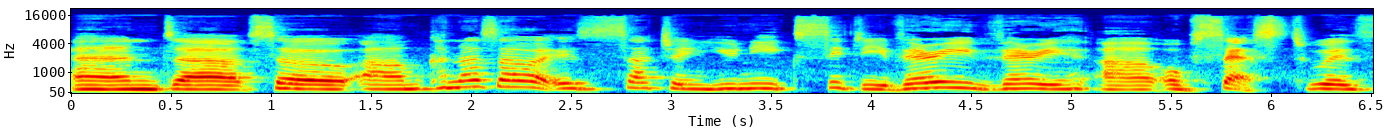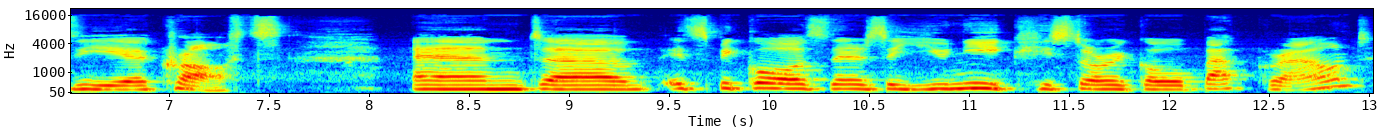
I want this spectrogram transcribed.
And uh, so um, Kanazawa is such a unique city, very, very uh, obsessed with the uh, crafts. And uh, it's because there's a unique historical background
